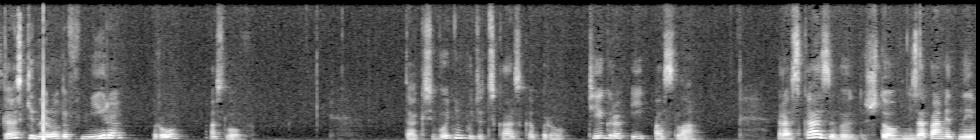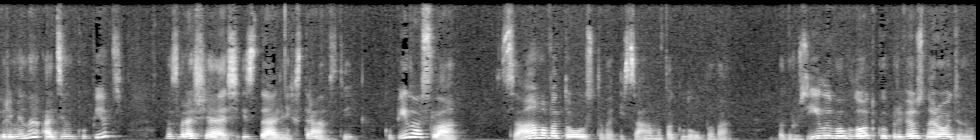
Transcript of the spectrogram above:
Сказки народов мира про ослов. Так, сегодня будет сказка про тигра и осла. Рассказывают, что в незапамятные времена один купец, возвращаясь из дальних странствий, купил осла, самого толстого и самого глупого, погрузил его в лодку и привез на родину.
